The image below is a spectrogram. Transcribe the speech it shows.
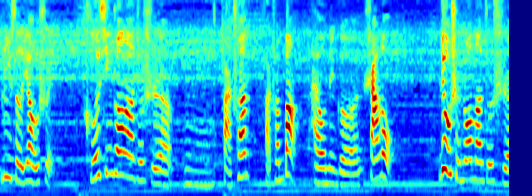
绿色的药水。核心装呢就是嗯法穿法穿棒，还有那个沙漏。六神装呢就是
